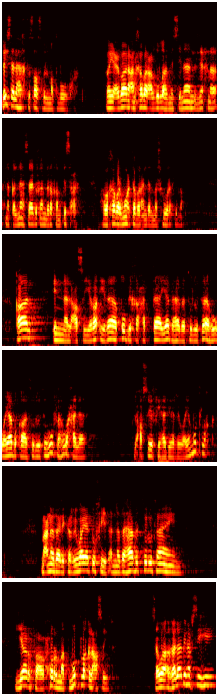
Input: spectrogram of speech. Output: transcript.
ليس لها اختصاص بالمطبوخ. وهي عبارة عن خبر عبد الله بن سنان اللي إحنا نقلناه سابقا برقم تسعة. وهو خبر معتبر عند المشهور أيضا. قال إن العصير إذا طبخ حتى يذهب ثلثاه ويبقى ثلثه فهو حلال. العصير في هذه الرواية مطلق. معنى ذلك الرواية تفيد أن ذهاب الثلثين يرفع حرمة مطلق العصير سواء غلى بنفسه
